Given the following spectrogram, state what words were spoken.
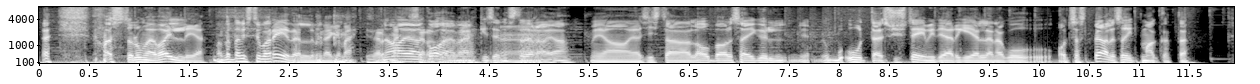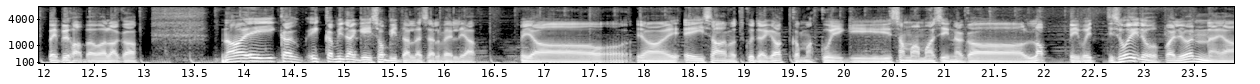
vastu lumevalli ja. aga ta vist juba reedel midagi mähkis ära. no ja kohe mähkis ennast ära jah, ja, ja siis ta laupäeval sai küll uute süsteemide järgi jälle nagu otsast peale sõitma hakata või pühapäeval, aga no ei ikka, ikka midagi ei sobi talle seal veel ja, ja, ja ei, ei saanud kuidagi hakkama, kuigi sama masinaga Lappi võttis võidu, palju õnne ja,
